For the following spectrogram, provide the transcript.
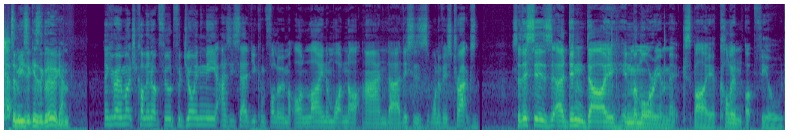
Yep. to music is the glue again. Thank you very much, Colin Upfield, for joining me. As he said, you can follow him online and whatnot, and uh, this is one of his tracks. So this is uh, "Didn't Die in Memoriam" mix by Colin Upfield.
